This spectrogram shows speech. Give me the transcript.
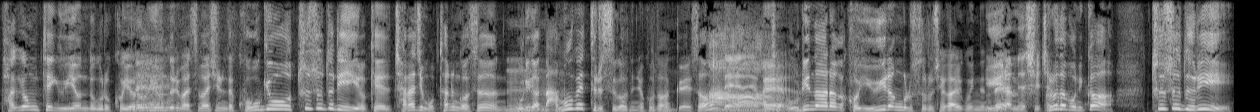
박용택 위원도 그렇고 여러 네. 위원들이 말씀하시는데 고교 투수들이 이렇게 잘하지 못하는 것은 음. 우리가 나무 배트를 쓰거든요 고등학교에서. 아. 네, 네, 맞아요. 우리나라가 거의 유일한 것으로 제가 알고 있는데 유일합니다, 실제로. 그러다 보니까 투수들이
